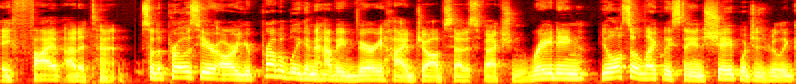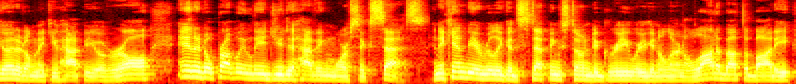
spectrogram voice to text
a 5 out of 10. So the pros here are you're probably going to have a very high job satisfaction rating. You'll also likely stay in shape, which is really good. It'll make you happy overall, and it'll probably lead you to having more success. And it can be a really good stepping stone degree where you're going to learn a lot about the body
